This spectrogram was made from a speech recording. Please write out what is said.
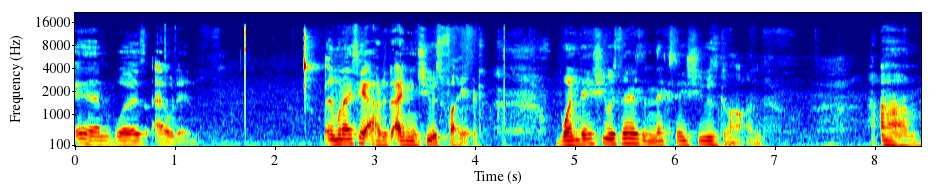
and was outed. And when I say outed, I mean she was fired. One day she was there, the next day she was gone. Um,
